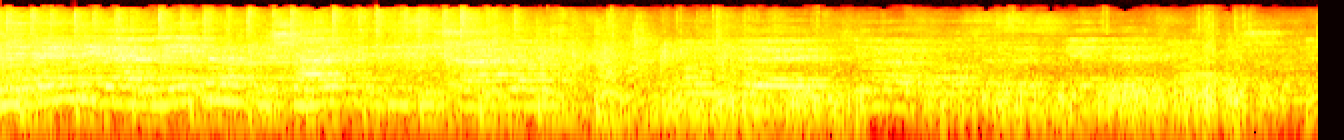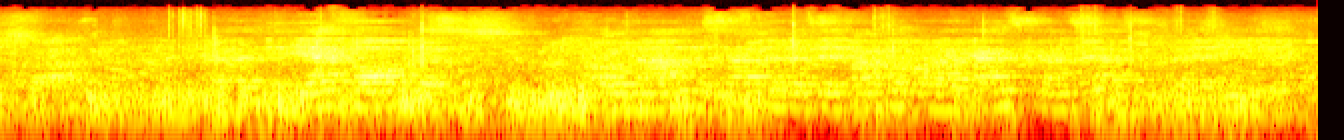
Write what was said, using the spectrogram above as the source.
lebendiger leben und gestalten in diesem Stadion. Und äh, ich gehe mal davon aus, dass das hier in der schon nicht war. Äh, in der Form, dass ich auch im Namen des KfC Frankfurt mal ganz, ganz herzlich verlinke.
